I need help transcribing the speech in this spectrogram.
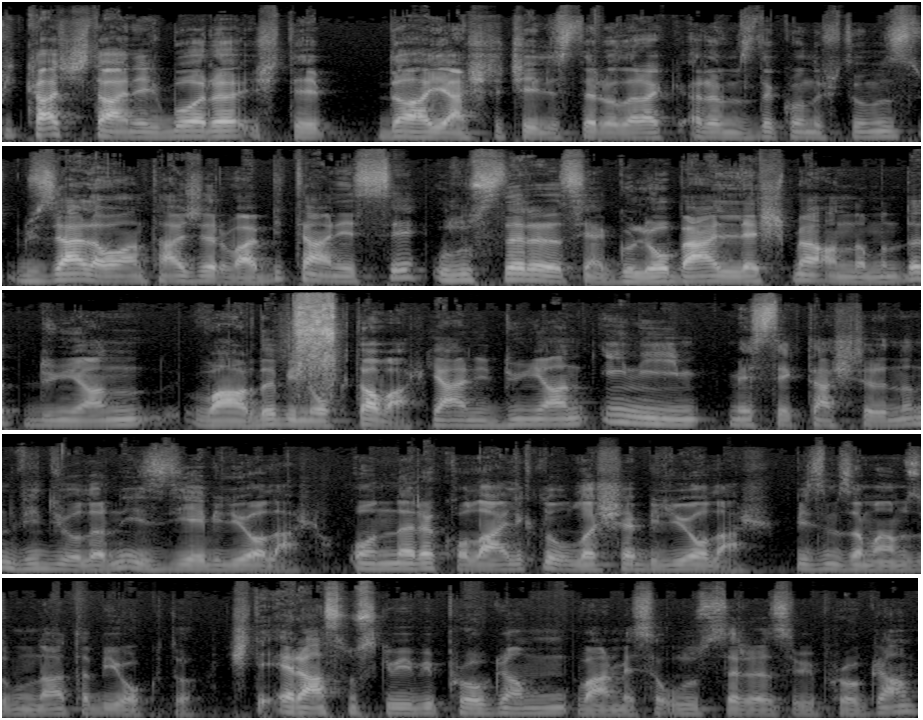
birkaç tane bu ara işte daha yaşlı cellistler olarak aramızda konuştuğumuz güzel avantajları var. Bir tanesi uluslararası yani globalleşme anlamında dünyanın vardığı bir nokta var. Yani dünyanın en iyi meslektaşlarının videolarını izleyebiliyorlar. Onlara kolaylıkla ulaşabiliyorlar. Bizim zamanımızda bunlar tabii yoktu. İşte Erasmus gibi bir program var mesela uluslararası bir program.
